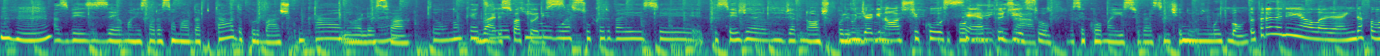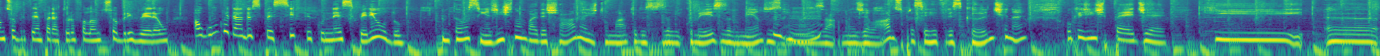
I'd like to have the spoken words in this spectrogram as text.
Uhum. Às vezes é uma restauração mal adaptada por baixo com cárie. Olha né? só. Então não quer Vários dizer fatores. que o açúcar vai ser, que seja um diagnóstico, por Um exemplo. né? diagnóstico come- certo exato, disso. Você coma isso e vai sentir dor. Muito bom. Doutora Daniela, ainda falando sobre temperatura, falando sobre verão, algum cuidado específico nesse período? Então, assim, a gente não vai deixar, né, de tomar todos esses, comer esses alimentos né, Uhum. mais, a- mais gelados para ser refrescante, né? O que a gente pede é que ah,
